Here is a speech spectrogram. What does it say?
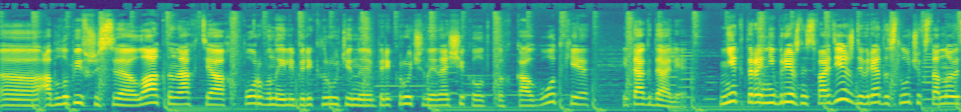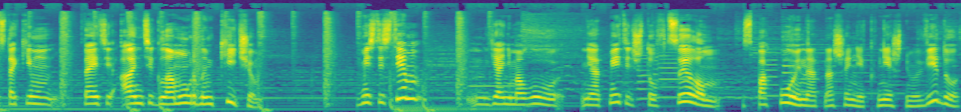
э, облупившийся лак на ногтях, порванные или перекрученные, перекрученные на щиколотках колготки и так далее. Некоторая небрежность в одежде в ряде случаев становится таким, знаете, антигламурным кичем. Вместе с тем, я не могу не отметить, что в целом спокойное отношение к внешнему виду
